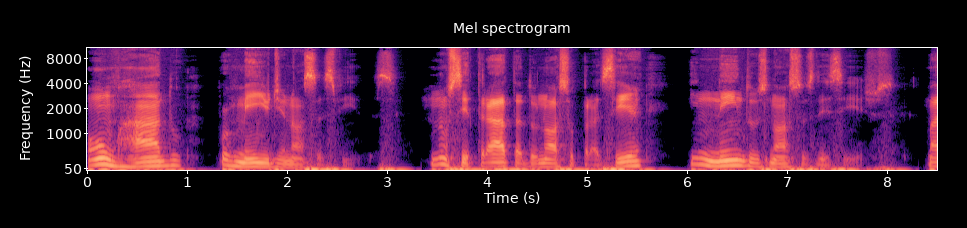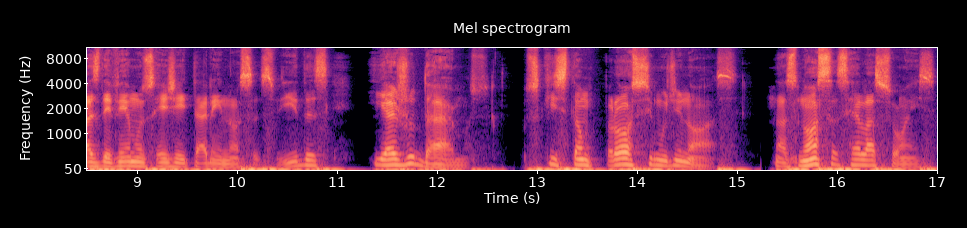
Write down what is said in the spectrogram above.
honrado por meio de nossas vidas. Não se trata do nosso prazer e nem dos nossos desejos, mas devemos rejeitar em nossas vidas e ajudarmos os que estão próximos de nós, nas nossas relações,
